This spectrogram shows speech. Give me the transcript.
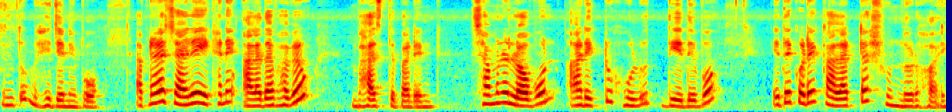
কিন্তু ভেজে নেব। আপনারা চাইলে এখানে আলাদাভাবেও ভাজতে পারেন। সামান্য লবণ আর একটু হলুদ দিয়ে দেব। এতে করে কালারটা সুন্দর হয়।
